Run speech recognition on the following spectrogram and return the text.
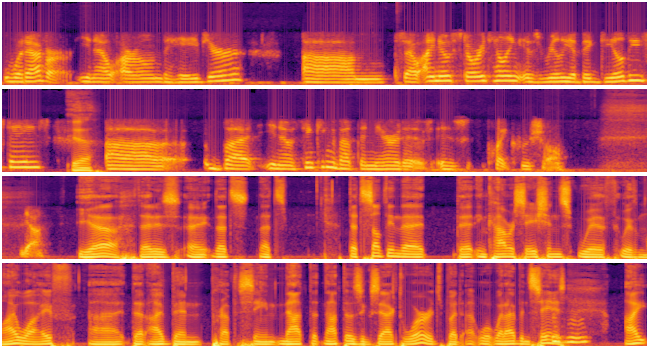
whatever, you know, our own behavior. Um, so I know storytelling is really a big deal these days. Yeah. Uh, but you know, thinking about the narrative is quite crucial. Yeah. Yeah, that is uh, that's that's that's something that that in conversations with with my wife uh, that I've been prefacing not that not those exact words, but uh, what, what, I've been saying mm-hmm. is I,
